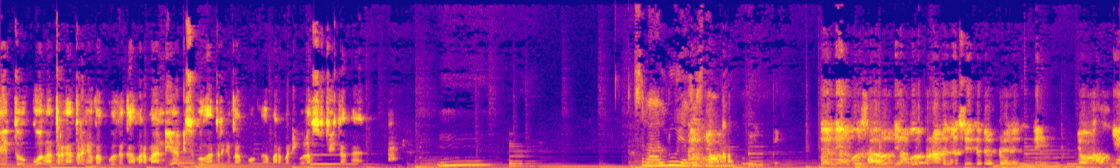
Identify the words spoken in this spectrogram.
itu gue nganter-nganter nyokap gue ke kamar mandi. Habis gue nganter nyokap gue ke kamar mandi gue langsung cuci tangan Selalu ya dan gitu. nyokap dan yang gue salut yang gue pernah dengar cerita dari Brandon ini nyokapnya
